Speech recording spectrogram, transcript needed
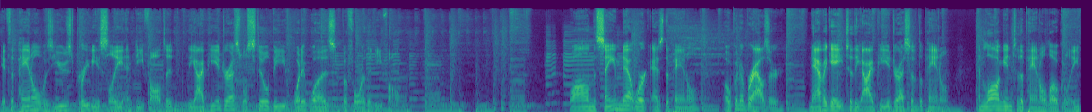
If the panel was used previously and defaulted, the IP address will still be what it was before the default. While on the same network as the panel, open a browser, navigate to the IP address of the panel, and log into the panel locally.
